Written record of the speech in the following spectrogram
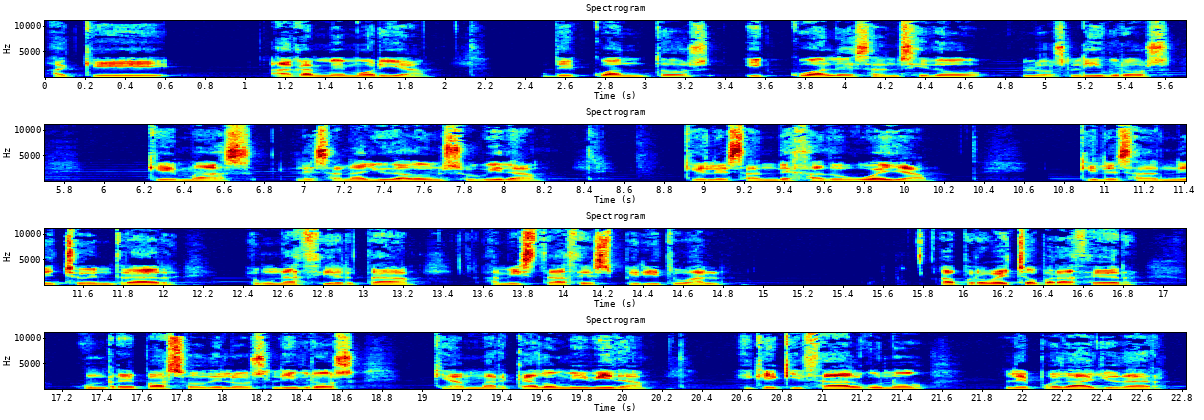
a que hagan memoria de cuántos y cuáles han sido los libros que más les han ayudado en su vida, que les han dejado huella, que les han hecho entrar en una cierta amistad espiritual. Aprovecho para hacer un repaso de los libros que han marcado mi vida y que quizá alguno le pueda ayudar.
